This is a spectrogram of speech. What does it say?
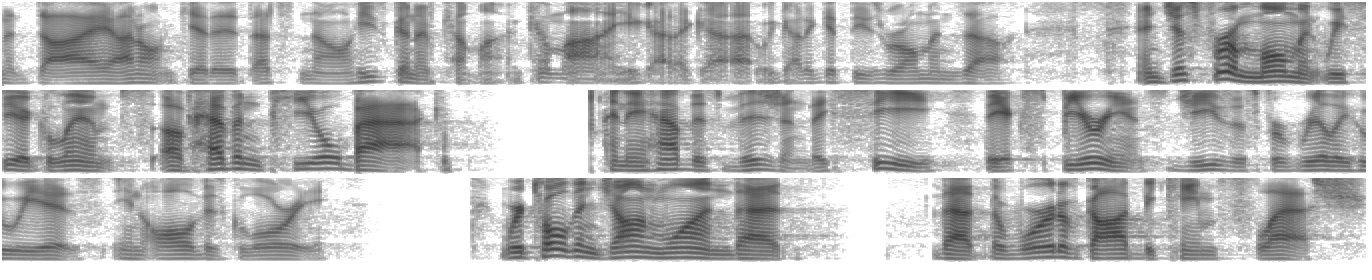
to die. I don't get it. That's no. He's to come on. Come on. You got to go. we got to get these Romans out. And just for a moment we see a glimpse of heaven peel back and they have this vision. They see, they experience Jesus for really who he is in all of his glory. We're told in John 1 that that the word of God became flesh.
